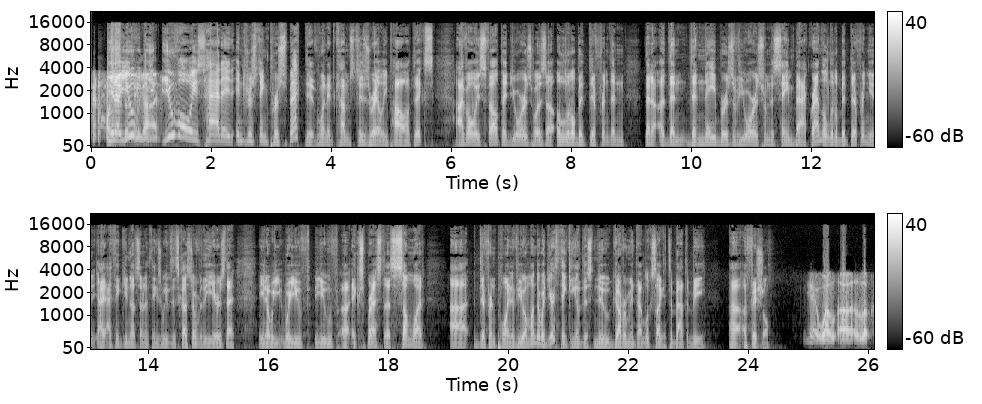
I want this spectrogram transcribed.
you know, you've, you, you've always had an interesting perspective when it comes to Israeli politics. I've always felt that yours was a, a little bit different than than uh, than than neighbors of yours from the same background. A little bit different. You, I, I, think you know some of the things we've discussed over the years that you know where, you, where you've you've uh, expressed a somewhat uh, different point of view. I wonder what you're thinking of this new government that looks like it's about to be uh, official. Yeah, well, uh, look,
